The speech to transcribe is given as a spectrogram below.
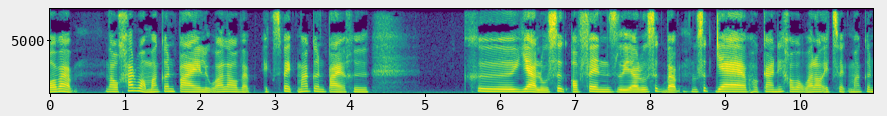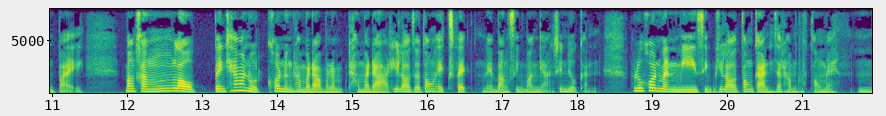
ว่าแบบเราคาดหวังมากเกินไป หรือว่าเราแบบ expect มากเกินไปคือ คืออย่ารู้สึก offense หรืออย่ารู้สึกแบบรู้สึกแย่ เพราะการที่เขาบอกว่าเรา expect มากเกินไป บางครั้งเราเป็นแค่มนุษย์คนหนึ่งธรรมดาธรรมดาที่เราจะต้อง expect ในบางสิ่งบางอย่างเช่นเดียวกัน เพราะทุกคนมันมีสิ่งที่เราต้องการที่จะทำถูกต้องไหมอืม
